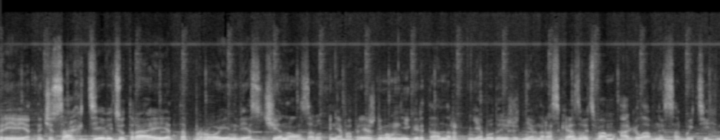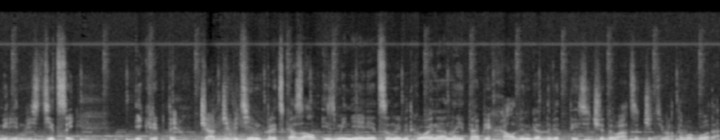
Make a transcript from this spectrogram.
Привет, на часах 9 утра, и это про Инвест Channel. Зовут меня по-прежнему Игорь Таннер. Я буду ежедневно рассказывать вам о главных событиях в мире инвестиций и крипты. Чат GPT предсказал изменение цены биткоина на этапе халвинга 2024 года.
